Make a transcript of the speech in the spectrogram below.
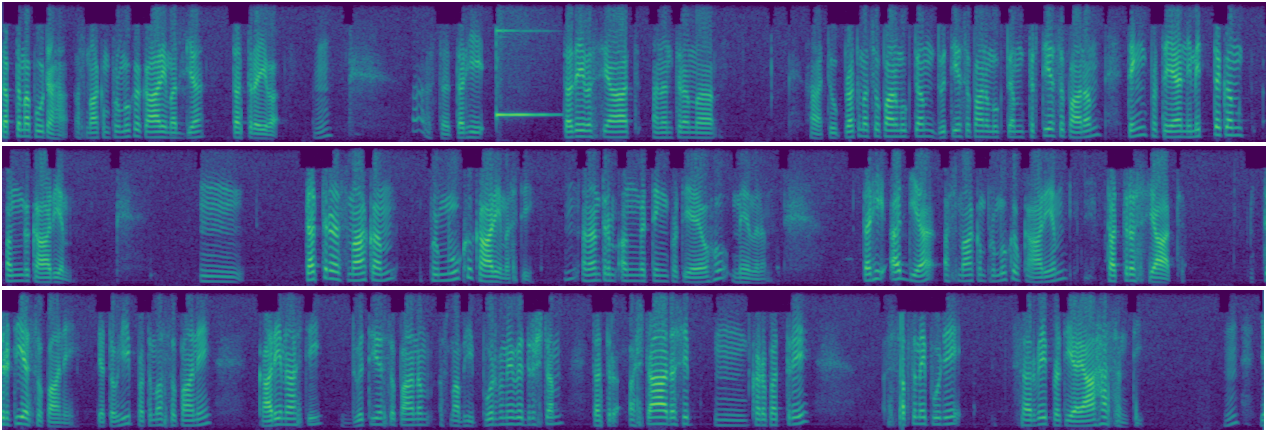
सप्तमपुटः, अस्माकं प्रमुखकार्यमद्य तत्रैव। अस्तु, तर्हि तदेव स्यात्, अनन्तरं हा, तु प्रथमसोपानमुक्तं, द्वितीयसोपानमुक्तं, तृतीयसोपानं तिङ् प्रत्ययनिमित्तकम् अङ्गकार्यं। तत्र अस्माकं प्रमुखकार्यमस्ति। अनन्तरम् अङ्गतिङ् प्रत्ययोः मेलनं तर्हि अद्य अस्माकं प्रमुखकार्यं तत्र स्यात्। तृतीयसोपाने। यतोहि प्रथमसोपाने कार्यं नास्ति। द्वितीयसोपानम् अस्माभिः पूर्वमेव दृष्टं तत्र अष्टादशे करपत्रे सप्तमे पुटे सर्वे प्रत्ययाः सन्ति।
